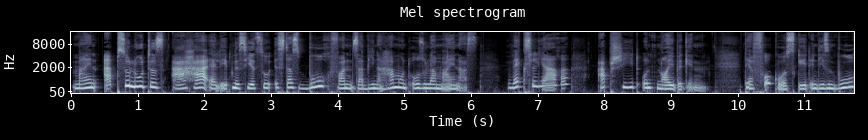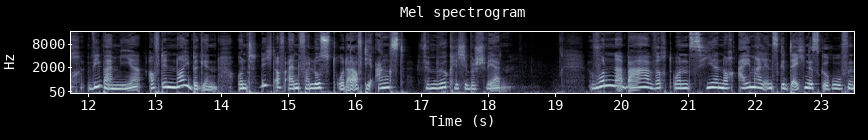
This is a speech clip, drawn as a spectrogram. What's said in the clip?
Mein absolutes Aha-Erlebnis hierzu ist das Buch von Sabine Hamm und Ursula Meiners. Wechseljahre, Abschied und Neubeginn. Der Fokus geht in diesem Buch, wie bei mir, auf den Neubeginn und nicht auf einen Verlust oder auf die Angst für mögliche Beschwerden. Wunderbar wird uns hier noch einmal ins Gedächtnis gerufen,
